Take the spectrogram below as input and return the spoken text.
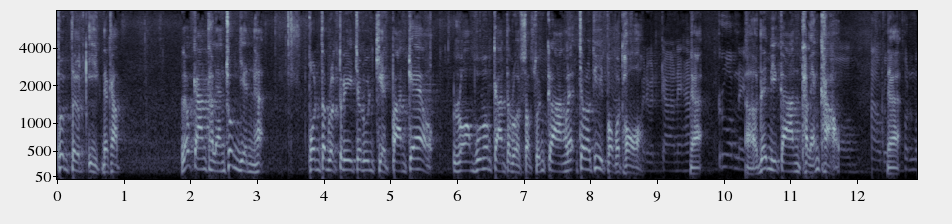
เพิ่มเติมอีกนะครับ แล้วการถแถลงช่วงเย็นฮะพลตำรวจตรีจรูนเกียรติปานแก้ว รองผู้บังคับการตำรวจสอบสวนกลาง และเจ้าหน้าที่ปปทปฏิบัติการนะนะฮะฮะร่วมในเอ่อได้มีการแถลงข่าวข่าวนะฮะพลม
